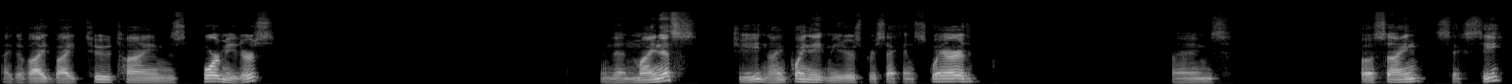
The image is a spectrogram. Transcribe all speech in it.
I divide by 2 times 4 meters. And then minus G, 9.8 meters per second squared times cosine 60.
